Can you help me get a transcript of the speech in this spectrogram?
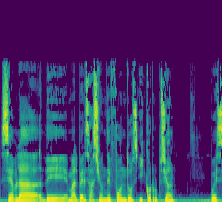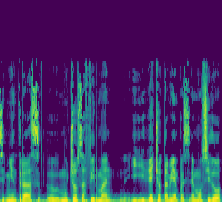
se habla de malversación de fondos y corrupción. Pues mientras eh, muchos afirman, y de hecho también pues hemos sido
